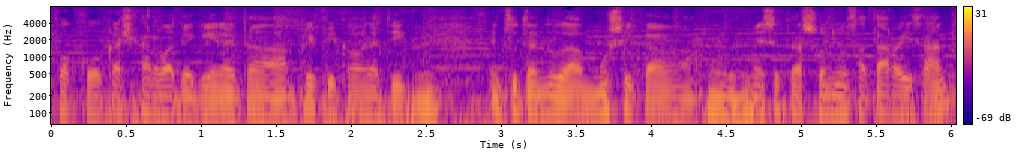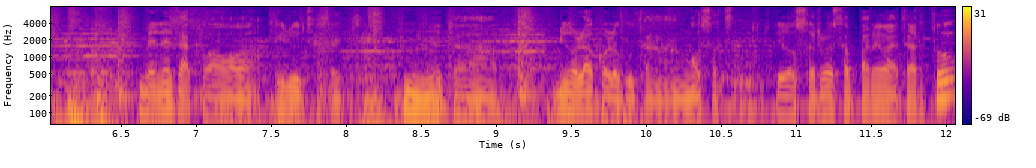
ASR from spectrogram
foko kaskar batekin eta amplifikadoretik mm entzuten dudan musika mm eta soinu zatarra izan, benetakoa irutza zaitu. Mm Eta ni olako lekutan gozatzen dut. Gero zerbeza pare bat hartu,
